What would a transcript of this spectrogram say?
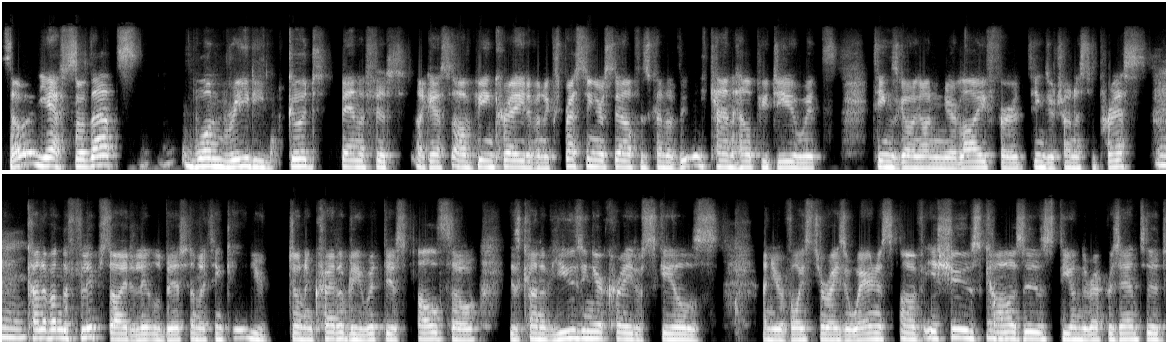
So yeah, so that's one really good benefit, I guess, of being creative and expressing yourself is kind of it can help you deal with things going on in your life or things you're trying to suppress. Mm. Kind of on the flip side a little bit, and I think you've done incredibly with this also, is kind of using your creative skills and your voice to raise awareness of issues, mm. causes, the underrepresented,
